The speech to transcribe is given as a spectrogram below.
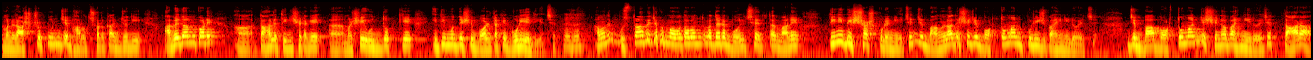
মানে রাষ্ট্রপুঞ্জে ভারত সরকার যদি আবেদন করে তাহলে তিনি সেটাকে মানে সেই উদ্যোগকে ইতিমধ্যে সেই বলটাকে গড়িয়ে দিয়েছেন। আমাদের বুঝতে হবে যখন মমতা বন্দ্যোপাধ্যায় এটা বলছেন তার মানে তিনি বিশ্বাস করে নিয়েছেন যে বাংলাদেশে যে বর্তমান পুলিশ বাহিনী রয়েছে যে বা বর্তমান যে সেনাবাহিনী রয়েছে তারা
